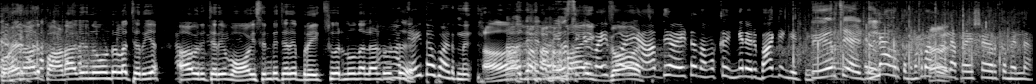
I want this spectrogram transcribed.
കുറെ നാൾ പാടാതിരുന്നുകൊണ്ടുള്ള ചെറിയ ആ ഒരു ചെറിയ വോയിസിന്റെ ചെറിയ ബ്രേക്സ് വരുന്നു എന്നല്ലാണ്ട് വിട്ട്. പാടുന്നത്. ആദ്യമായിട്ട് നമുക്ക് ഇങ്ങനെ ഒരു ഭാഗ്യം കിട്ടി. തീർച്ചയായിട്ടും. എല്ലാവർക്കും നമുക്ക് മാത്രമല്ല പ്രേക്ഷകർക്കും എല്ലാം.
